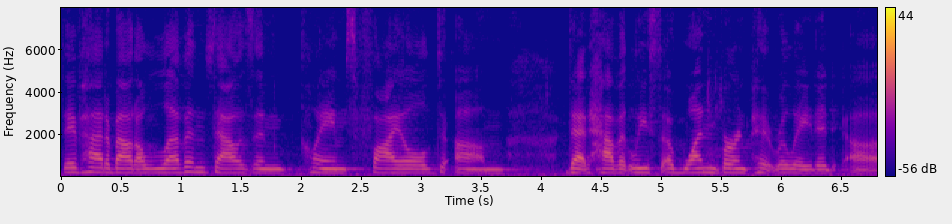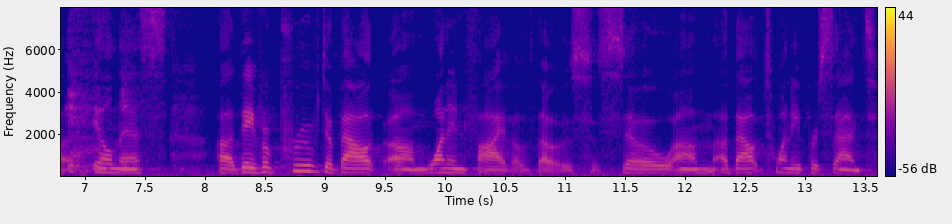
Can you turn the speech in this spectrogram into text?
They've had about 11,000 claims filed um, that have at least a one burn pit related uh, illness. Uh, they've approved about um, one in five of those, so um, about 20%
